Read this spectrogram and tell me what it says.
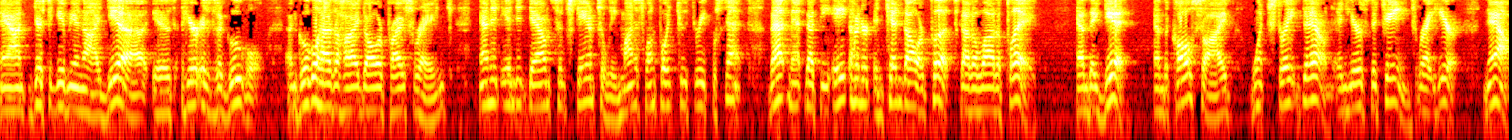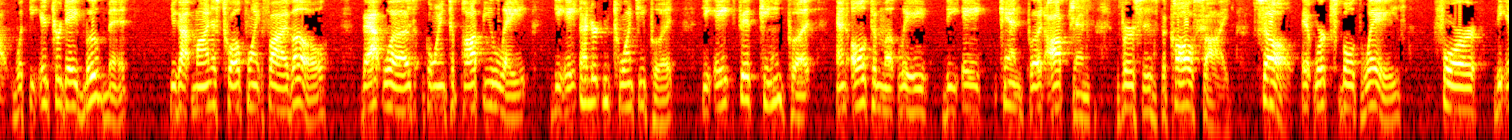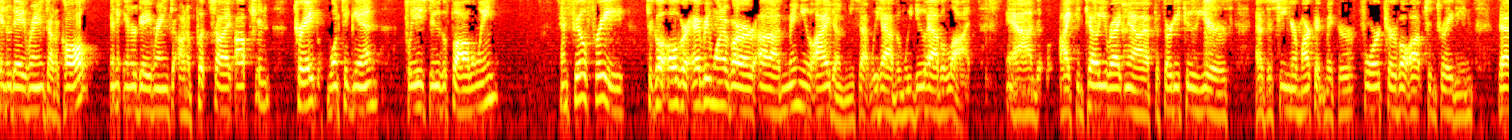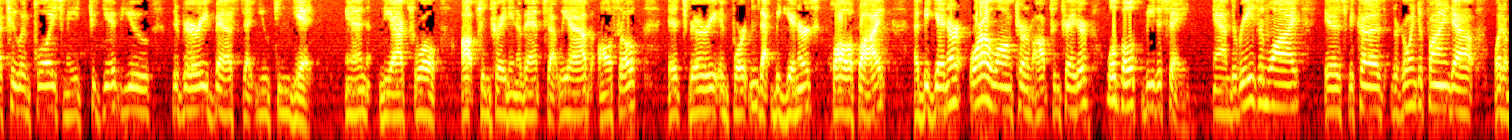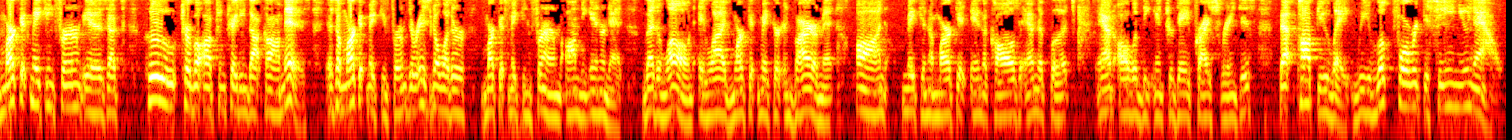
And just to give you an idea is here is the Google and Google has a high dollar price range and it ended down substantially, minus 1.23%. That meant that the $810 puts got a lot of play, and they did. And the call side went straight down, and here's the change right here. Now, with the intraday movement, you got minus 12.50. That was going to populate the 820 put, the 815 put, and ultimately the 810 put option versus the call side. So it works both ways for the intraday range on a call and an intraday range on a put side option trade. Once again, please do the following and feel free to go over every one of our uh, menu items that we have, and we do have a lot. And I can tell you right now, after 32 years as a senior market maker for Turbo Option Trading, that's who employs me to give you the very best that you can get in the actual option trading events that we have. Also, it's very important that beginners qualify. A beginner or a long-term option trader will both be the same. And the reason why is because they're going to find out what a market making firm is. That's who turbooptiontrading.com is. Is a market making firm. There is no other market making firm on the internet, let alone a live market maker environment on making a market in the calls and the puts and all of the intraday price ranges that populate. We look forward to seeing you now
